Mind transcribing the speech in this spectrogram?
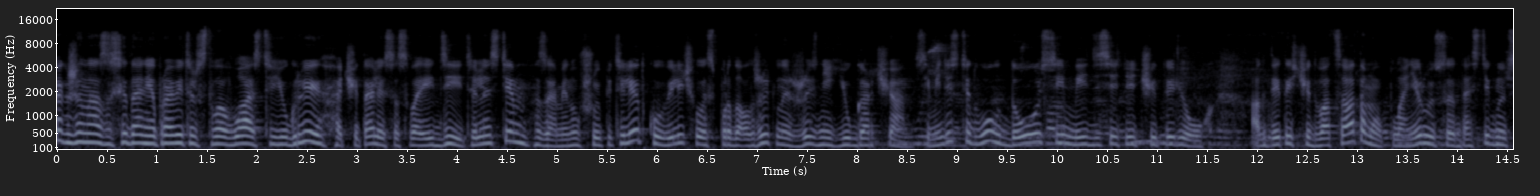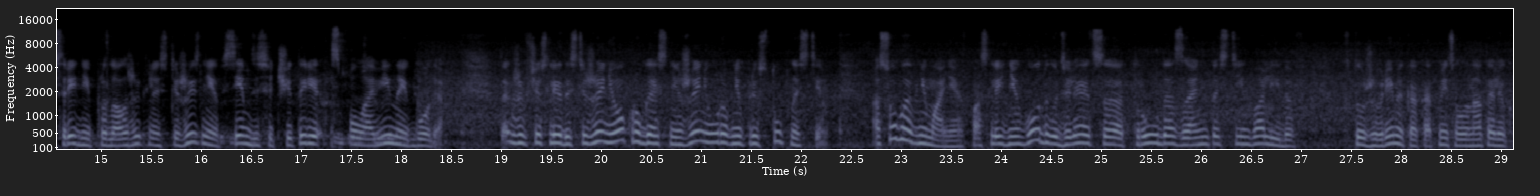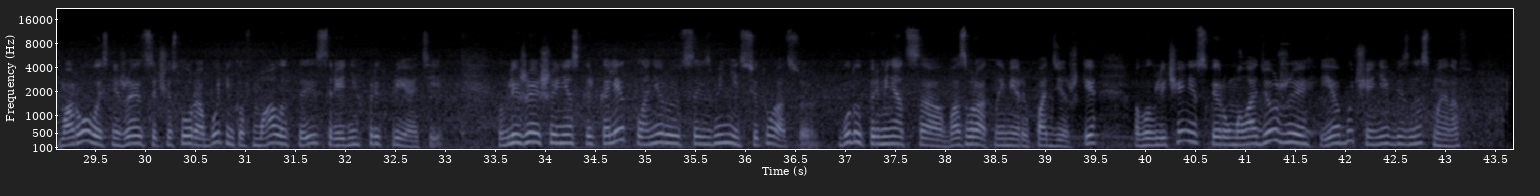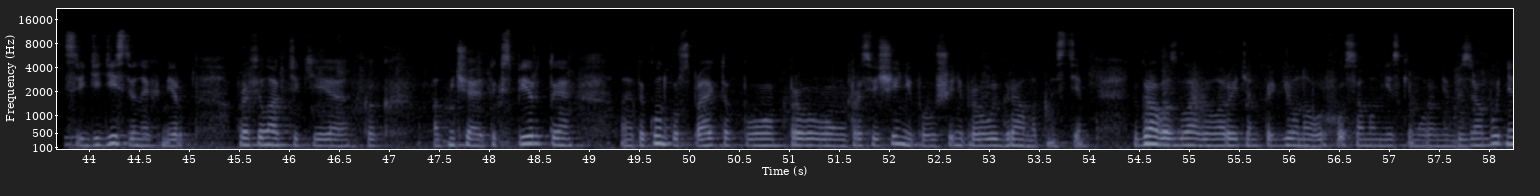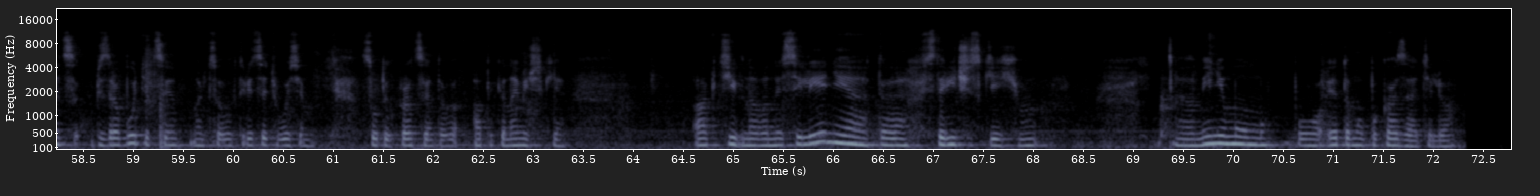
Также на заседании правительства власти Югры отчитались о своей деятельности. За минувшую пятилетку увеличилась продолжительность жизни югорчан с 72 до 74. А к 2020-му планируется достигнуть средней продолжительности жизни в 74,5 года. Также в числе достижений округа снижение уровня преступности. Особое внимание в последние годы уделяется трудозанятости инвалидов. В то же время, как отметила Наталья Комарова, снижается число работников малых и средних предприятий. В ближайшие несколько лет планируется изменить ситуацию. Будут применяться возвратные меры поддержки, вовлечение в сферу молодежи и обучение бизнесменов. Среди действенных мер профилактики, как отмечают эксперты, это конкурс проектов по правовому просвещению и повышению правовой грамотности. Игра возглавила рейтинг региона УРФО самым низким уровнем безработицы, безработицы 0,38% от экономически активного населения. Это исторический минимум по этому показателю.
